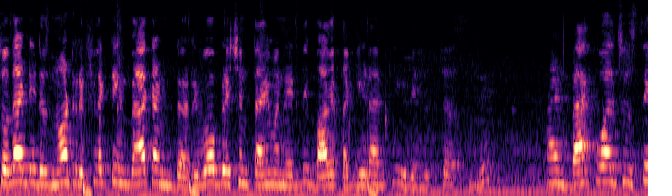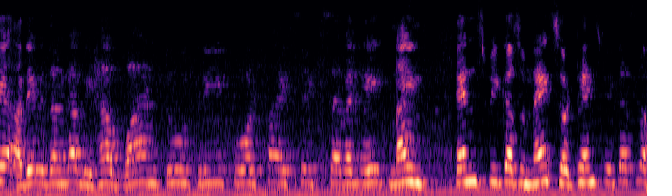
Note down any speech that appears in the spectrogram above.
so that it is not reflecting back and reverberation time అనేది బాగా తగ్గడానికి ఇది హెల్ప్ చేస్తుంది అండ్ బ్యాక్ వాల్ చూస్తే అదే విధంగా we have one two three four five six seven eight nine ten speakers ఉన్నాయి. సో టెన్ స్పీకర్స్లో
